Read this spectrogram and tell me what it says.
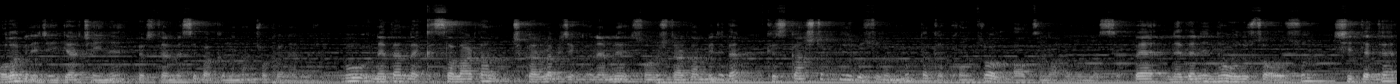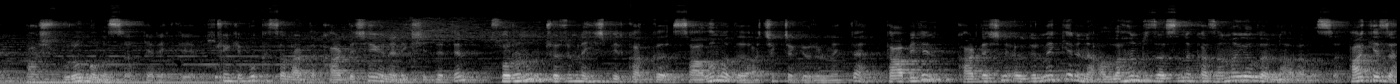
olabileceği gerçeğini göstermesi bakımından çok önemli. Bu nedenle kıssalardan çıkarılabilecek önemli sonuçlardan biri de kıskançlık duygusunun mutlaka kontrol altına alınması ve nedeni ne olursa olsun şiddete başvurulmaması gerektiğidir. Çünkü bu kıssalarda kardeşe yönelik şiddetin sorunun çözümüne hiçbir katkı sağlamadığı açıkça görülmekte. Kabil'in kardeşini öldürmek yerine Allah'ın rızasını kazanma yollarını araması. Hakeza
